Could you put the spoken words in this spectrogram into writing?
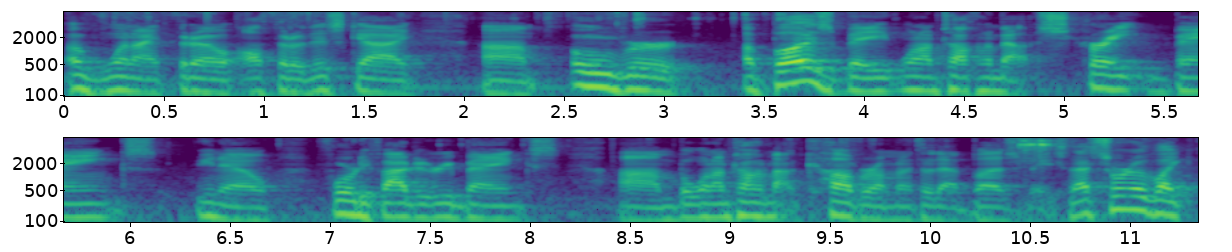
of when I throw. I'll throw this guy um, over a buzz bait when I'm talking about straight banks, you know, 45 degree banks. Um, but when I'm talking about cover, I'm going to throw that buzz bait. So that's sort of like,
